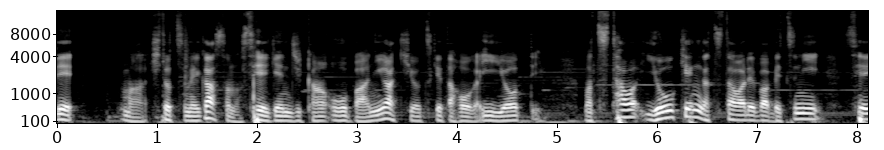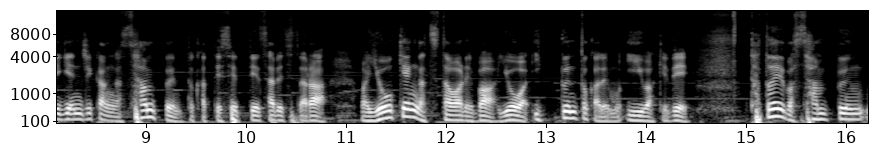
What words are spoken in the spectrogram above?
でまあ一つ目がその制限時間オーバーには気をつけた方がいいよっていうまあ、伝わ要件が伝われば別に制限時間が3分とかって設定されてたら、まあ、要件が伝われば要は1分とかでもいいわけで例えば3分っ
